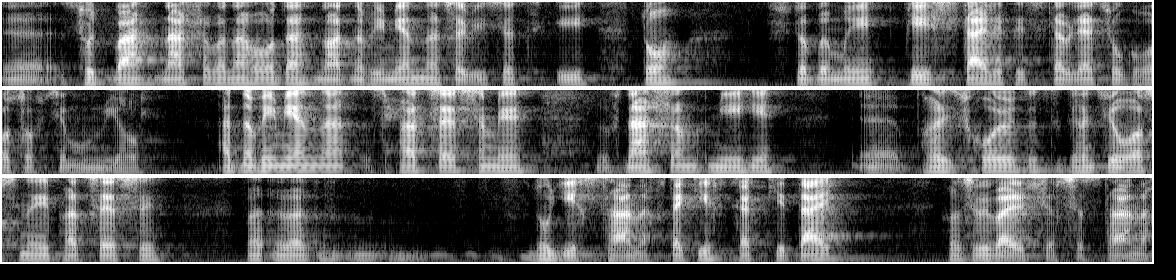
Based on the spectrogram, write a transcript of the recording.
э, судьба нашего народа, но одновременно зависит и то, чтобы мы перестали представлять угрозу всему миру. Одновременно с процессами в нашем мире э, происходят грандиозные процессы в, в, в других странах, в таких как Китай, в развивающихся странах.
